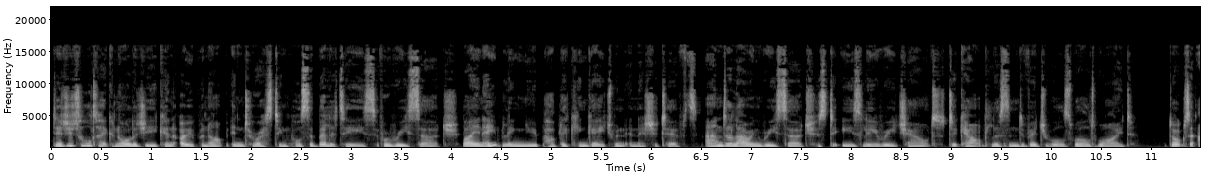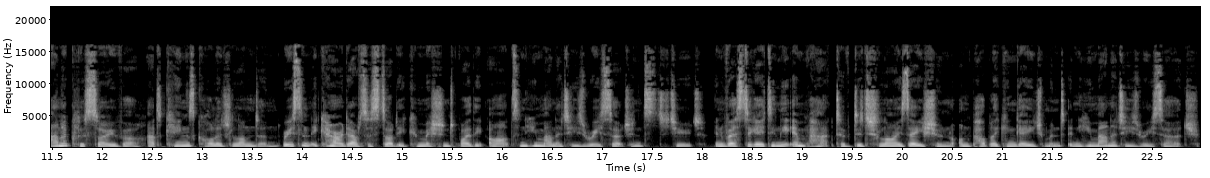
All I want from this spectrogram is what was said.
Digital technology can open up interesting possibilities for research by enabling new public engagement initiatives and allowing researchers to easily reach out to countless individuals worldwide. Dr. Anna Khlusova at King's College London recently carried out a study commissioned by the Arts and Humanities Research Institute, investigating the impact of digitalisation on public engagement in humanities research.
